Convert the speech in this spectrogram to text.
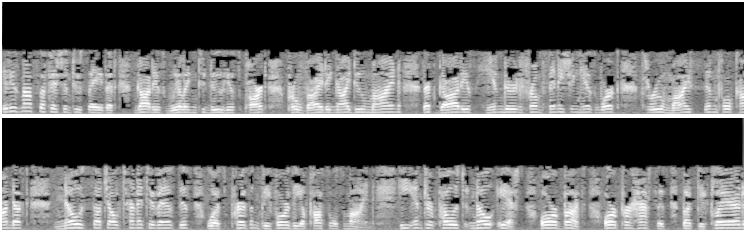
It is not sufficient to say that God is willing to do his part, providing I do mine, that God is hindered from finishing his work through my sinful conduct. No such alternative as this was present before the apostle's mind. He interposed no ifs or buts or perhapses, but declared,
